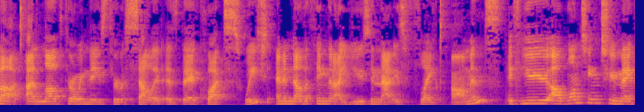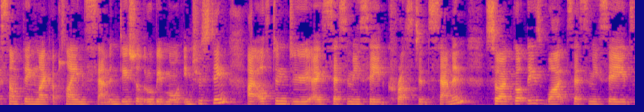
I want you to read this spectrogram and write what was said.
but I love throwing these through a salad as they're quite sweet. And another thing that I use in that is flaked almonds. If you are wanting to make something like a plain salmon dish a little bit more interesting, I often do a sesame seed crusted salmon. So I've got these white sesame seeds.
